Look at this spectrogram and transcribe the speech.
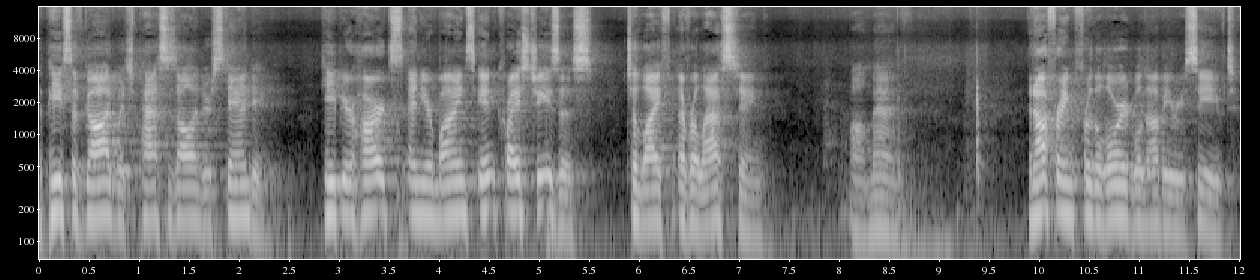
The peace of God, which passes all understanding, keep your hearts and your minds in Christ Jesus to life everlasting. Amen. An offering for the Lord will now be received.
